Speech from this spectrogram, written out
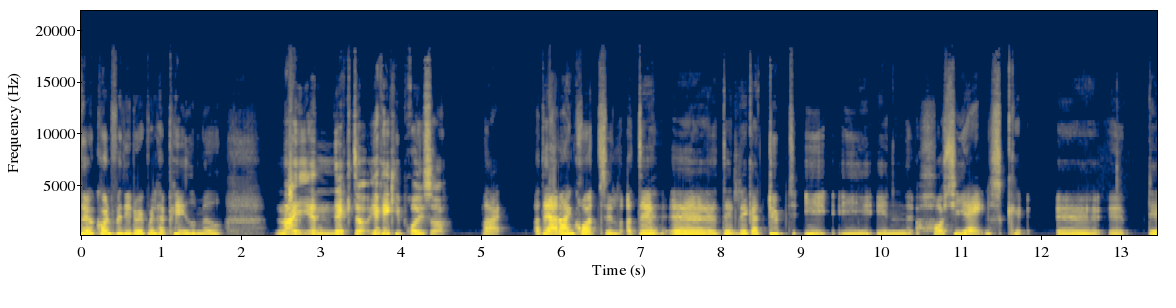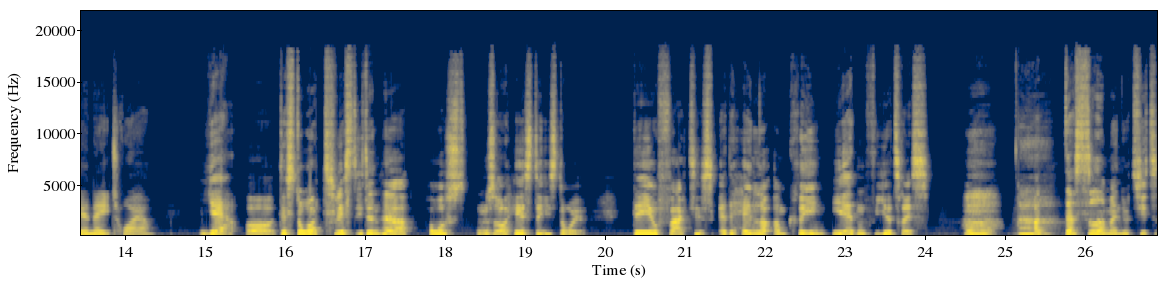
Det er jo kun fordi, du ikke vil have P'et med. nej, jeg nægter. Jeg kan ikke lide prøjser. Nej. Og det er der en grund til, og det, øh, det ligger dybt i, i en horsiansk øh, øh, DNA, tror jeg. Ja, og det store twist i den her horsens og heste historie, det er jo faktisk, at det handler om krigen i 1864. Og der sidder man jo tit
